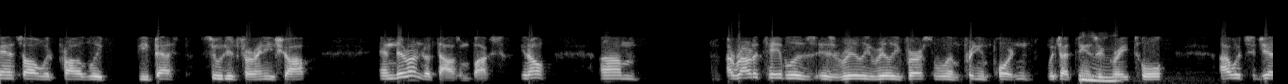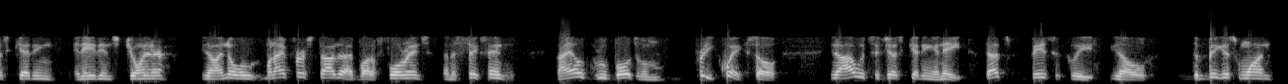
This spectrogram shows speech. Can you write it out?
bandsaw would probably be best suited for any shop, and they're under a thousand bucks. You know, um, a router table is is really really versatile and pretty important, which I think is a Mhm. great tool. I would suggest getting an eight inch jointer. You know, I know when I first started, I bought a four inch and a six inch, and I outgrew both of them pretty quick. So, you know, I would suggest getting an eight. That's basically, you know, the biggest one,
